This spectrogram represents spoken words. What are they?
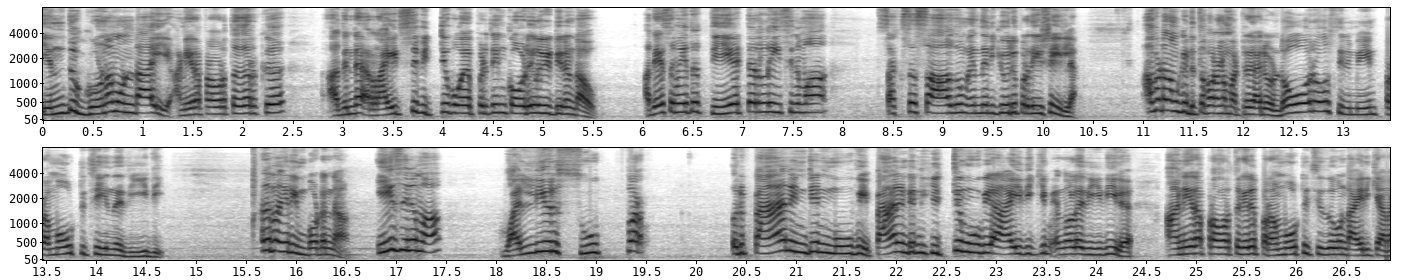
എന്ത് ഗുണമുണ്ടായി? അണിയറ പ്രവർത്തകർക്ക് അതിന്റെ റൈറ്റ്സ് വിറ്റ് പോയപ്പോഴത്തേക്കും കോടികൾ കിട്ടിയിട്ടുണ്ടാവും. അതേസമയത്ത് തിയേറ്ററിൽ ഈ സിനിമ സക്സസ് ആകും എന്നെനിക്ക് ഒരു പ്രതീക്ഷയില്ല. അവിടെ നമുക്ക് എടുത്തു പറയണ മറ്റൊരു കാര്യമുണ്ട്. ഓരോ സിനിമയും പ്രൊമോട്ട് ചെയ്യുന്ന രീതി. അത് ഭയങ്കര ഇമ്പോർട്ടന്റ് ആണ്. ഈ സിനിമ വലിയൊരു സൂപ്പർ ഒരു pan Indian movie pan Indian hit movie ആയിരിക്കും എന്നുള്ള രീതിയിൽ അണിയറ പ്രവർത്തകർ പ്രൊമോട്ട് ചെയ്തുകൊണ്ടായിരിക്കാം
